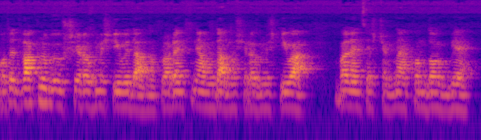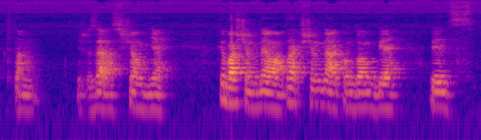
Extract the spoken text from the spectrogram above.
Bo te dwa kluby już się rozmyśliły dawno. Florentina już dawno się rozmyśliła. Walencja ściągnęła Kondogbie, czy tam jeszcze zaraz ściągnie. Chyba ściągnęła, tak, ściągnęła Kondogbie, więc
